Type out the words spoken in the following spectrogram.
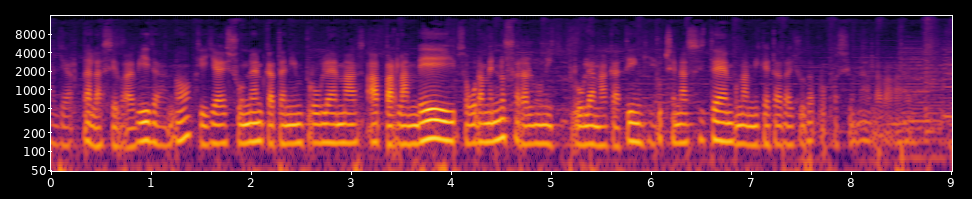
al llarg de la seva vida. No? Si ja és un nen que tenim problemes a parlar amb ell, segurament no serà l'únic problema que tingui. Potser necessitem una miqueta d'ajuda professional a vegades.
